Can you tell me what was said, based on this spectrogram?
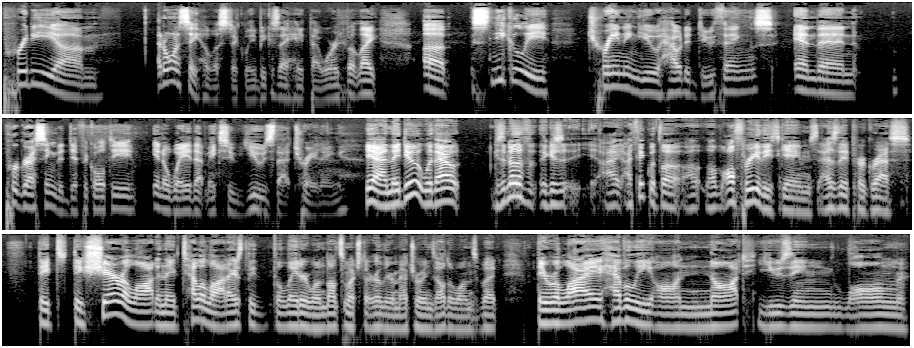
pretty, um, I don't want to say holistically because I hate that word, but like uh, sneakily training you how to do things and then progressing the difficulty in a way that makes you use that training. Yeah, and they do it without because another because I, I think with the, uh, all three of these games as they progress, they they share a lot and they tell a lot. I guess the, the later ones, not so much the earlier Metroid and Zelda ones, but they rely heavily on not using long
